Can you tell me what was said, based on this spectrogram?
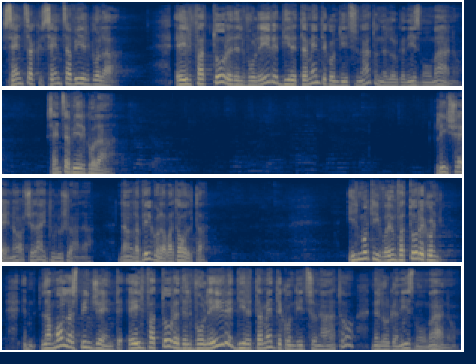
senza, senza virgola è il fattore del volere direttamente condizionato nell'organismo umano, senza virgola. Lì c'è, no? Ce l'hai tu Luciana? No, la virgola va tolta. Il motivo è un fattore... Con... La molla spingente è il fattore del volere direttamente condizionato nell'organismo umano.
